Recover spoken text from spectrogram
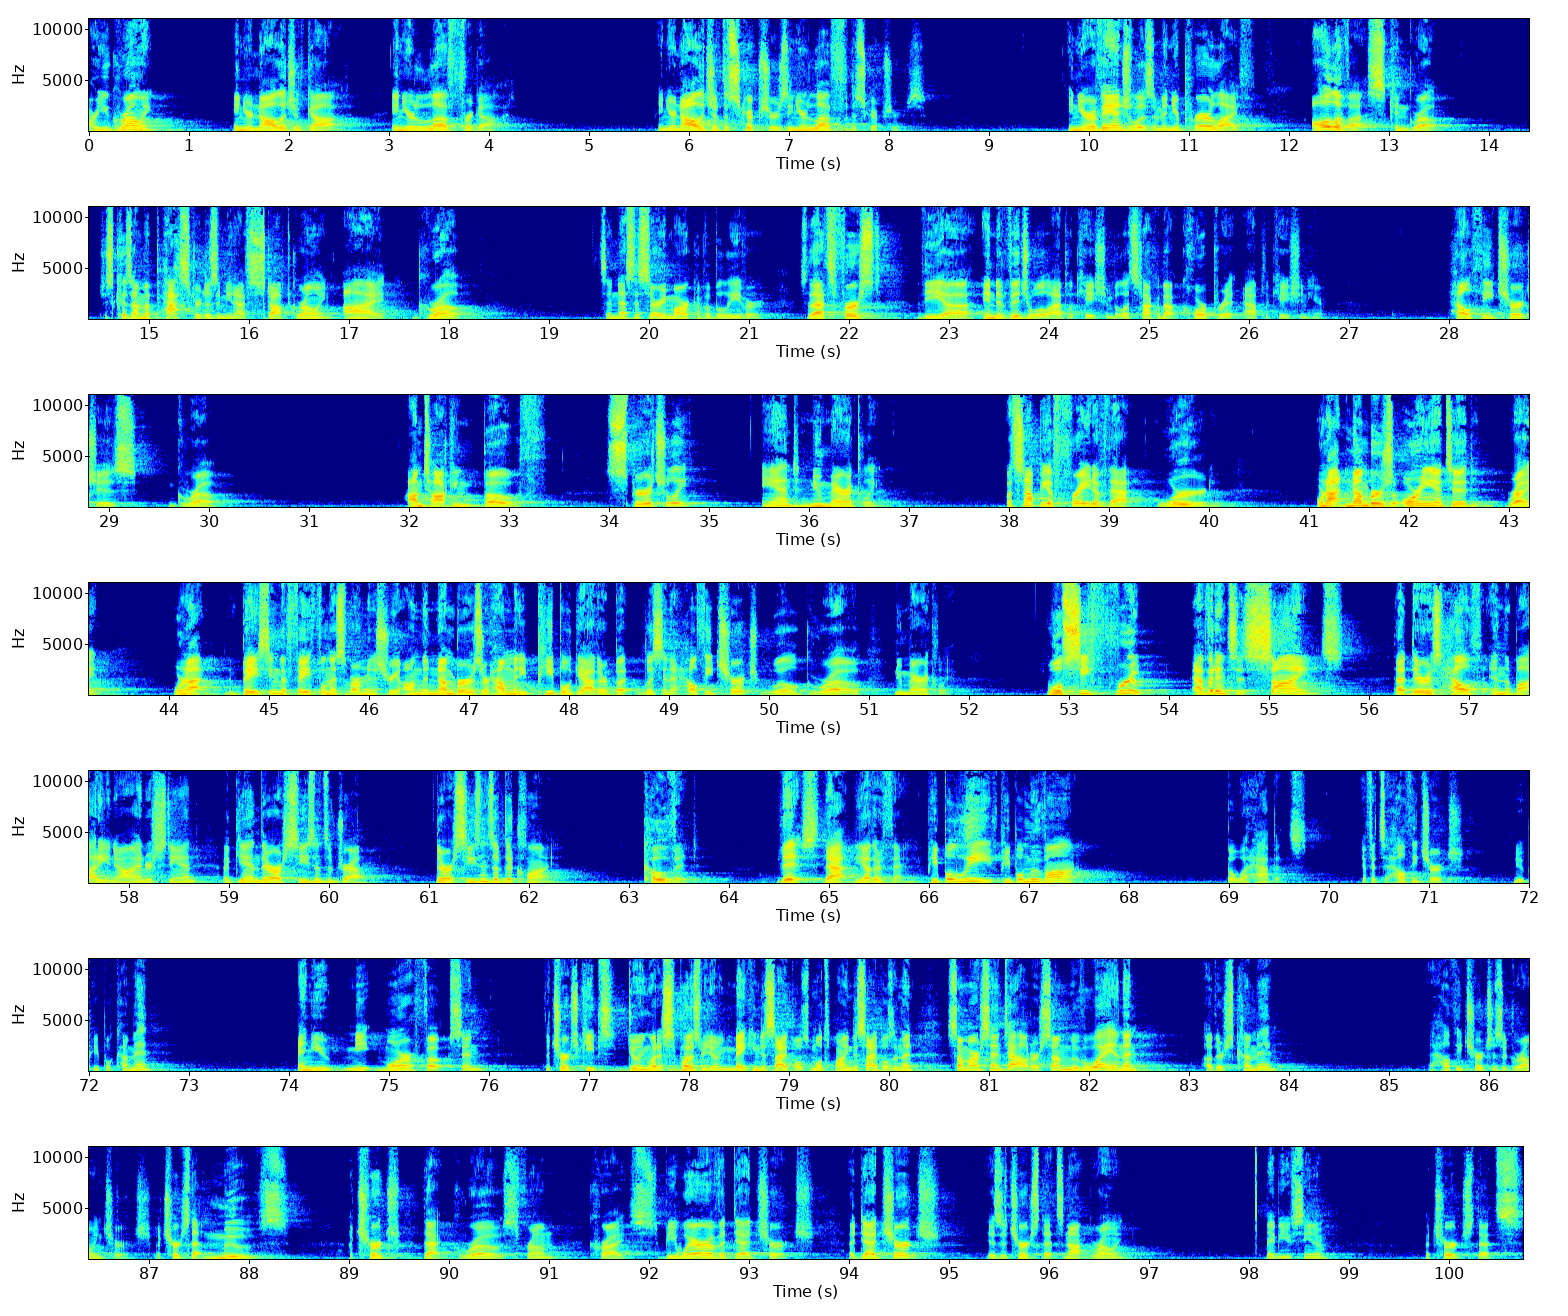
Are you growing in your knowledge of God, in your love for God, in your knowledge of the Scriptures, in your love for the Scriptures, in your evangelism, in your prayer life? All of us can grow. Just because I'm a pastor doesn't mean I've stopped growing. I grow. It's a necessary mark of a believer. So that's first the uh, individual application, but let's talk about corporate application here. Healthy churches grow. I'm talking both spiritually and numerically. Let's not be afraid of that word. We're not numbers oriented, right? We're not basing the faithfulness of our ministry on the numbers or how many people gather, but listen, a healthy church will grow numerically. We'll see fruit, evidences, signs that there is health in the body. Now, I understand, again, there are seasons of drought, there are seasons of decline, COVID, this, that, the other thing. People leave, people move on. But what happens? If it's a healthy church, new people come in. And you meet more folks, and the church keeps doing what it's supposed to be doing, making disciples, multiplying disciples. And then some are sent out, or some move away. And then others come in. A healthy church is a growing church, a church that moves, a church that grows from Christ. Beware of a dead church. A dead church is a church that's not growing. Maybe you've seen them. A church that's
